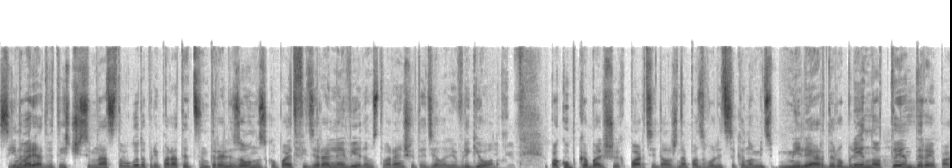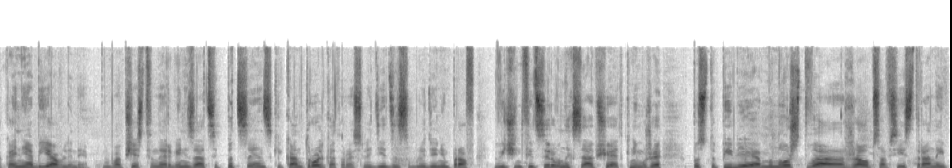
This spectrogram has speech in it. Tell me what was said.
С января 2017 года препараты централизованно закупает федеральное ведомство. Раньше это делали в регионах. Покупка больших партий должна позволить сэкономить миллиарды рублей, но тендеры пока не объявлены. В общественной организации «Пациентский контроль», которая следит за соблюдением прав ВИЧ-инфицированных, сообщает, к ним уже поступили множество жалоб со всей страны.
